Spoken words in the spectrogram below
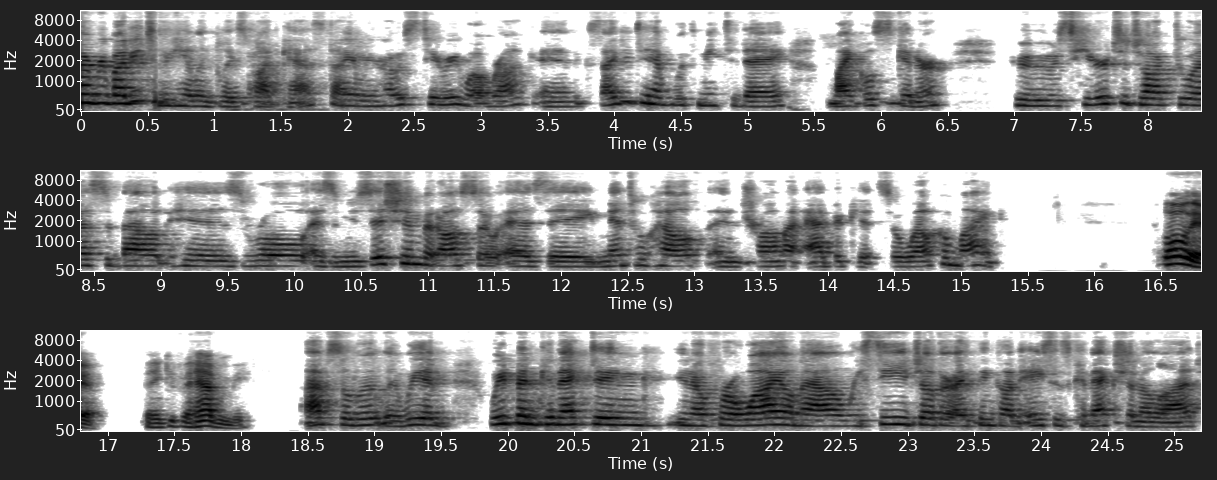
everybody, to the Healing Place podcast. I am your host, Teri Wellbrock, and excited to have with me today Michael Skinner, who's here to talk to us about his role as a musician, but also as a mental health and trauma advocate. So, welcome, Mike. Hello there. Thank you for having me. Absolutely. We had we've been connecting, you know, for a while now. We see each other, I think, on ACEs Connection a lot.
